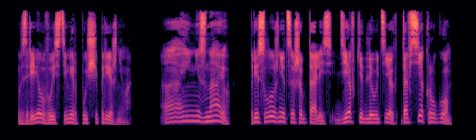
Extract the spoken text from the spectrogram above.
— взревел Властимир пуще прежнего. «Ай, не знаю», Прислужницы шептались, девки для утех, да все кругом.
